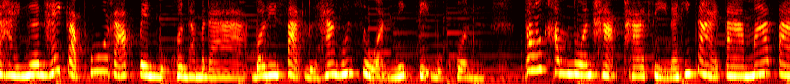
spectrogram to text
จ่ายเงินให้กับผู้รับเป็นบุคคลธรรมดา บริษัทหรือห้างหุ้นส่วนนิติบุคคล ต้องคำนวณหักภาษีหน้าที่จ่ายตามมาตรา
